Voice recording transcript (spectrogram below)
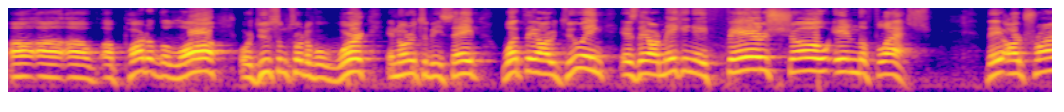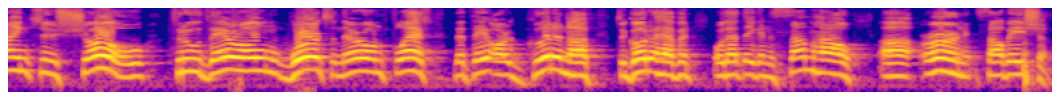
uh, uh, part of the law, or do some sort of a work in order to be saved, what they are doing is they are making a fair show in the flesh. They are trying to show through their own works and their own flesh that they are good enough to go to heaven or that they can somehow uh, earn salvation.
